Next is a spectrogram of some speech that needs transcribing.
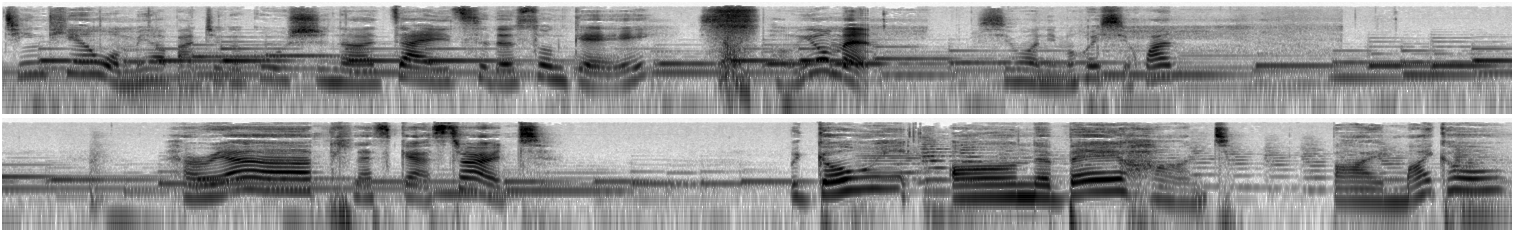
今天我们要把这个故事呢，再一次的送给小朋友们，希望你们会喜欢。Hurry up, let's get started. We're going on a bear hunt by Michael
